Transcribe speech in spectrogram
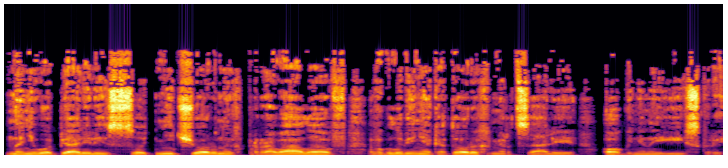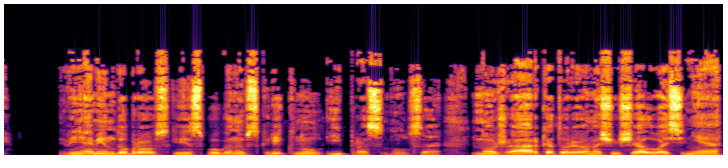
На него пялились сотни черных провалов, в глубине которых мерцали огненные искры. Вениамин Дубровский испуганно вскрикнул и проснулся. Но жар, который он ощущал во сне,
